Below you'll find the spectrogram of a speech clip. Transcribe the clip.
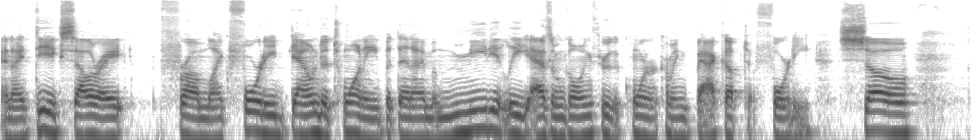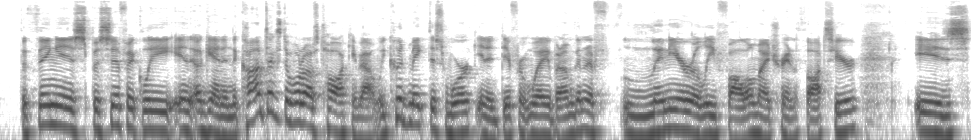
and I deaccelerate from like 40 down to 20, but then I'm immediately, as I'm going through the corner, coming back up to 40. So the thing is, specifically, in, again, in the context of what I was talking about, we could make this work in a different way, but I'm going to f- linearly follow my train of thoughts here. Is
